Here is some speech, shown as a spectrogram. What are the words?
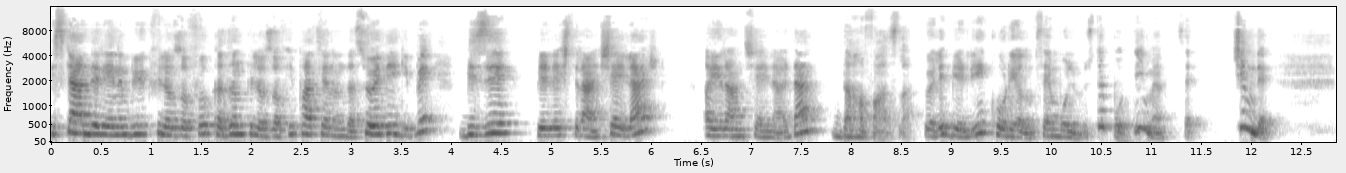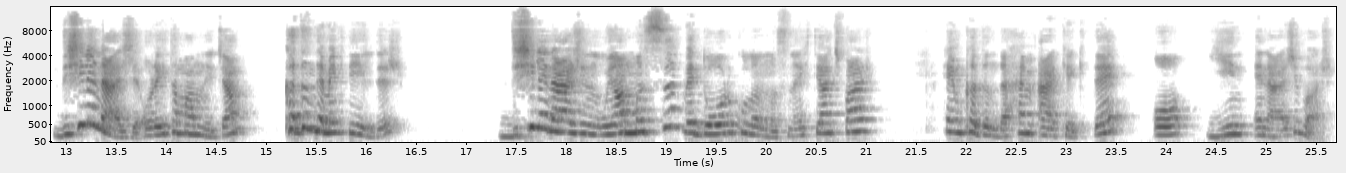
İskenderiye'nin büyük filozofu, kadın filozof Hipatya'nın da söylediği gibi bizi birleştiren şeyler ayıran şeylerden daha fazla. Böyle birliği koruyalım. Sembolümüz de bu değil mi? Şimdi dişil enerji, orayı tamamlayacağım. Kadın demek değildir. Dişil enerjinin uyanması ve doğru kullanılmasına ihtiyaç var. Hem kadında hem erkekte o yin enerji var.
